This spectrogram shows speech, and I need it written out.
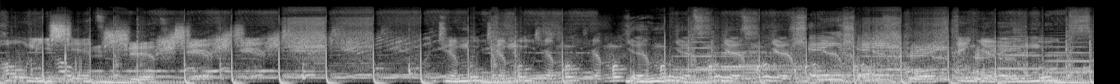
Holy shit. Shit, shit, shit. Je moet, je moet, je moet, je moet, je moet, je moet, je moet, geen, en je moet.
